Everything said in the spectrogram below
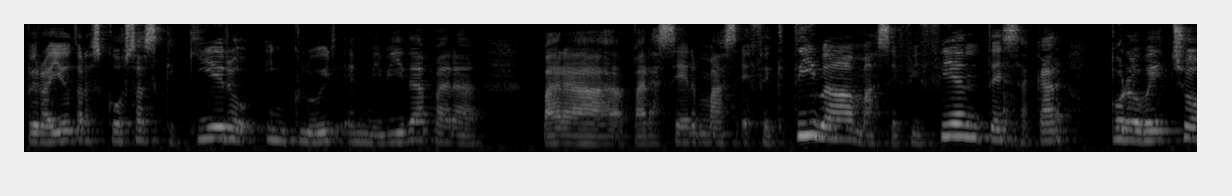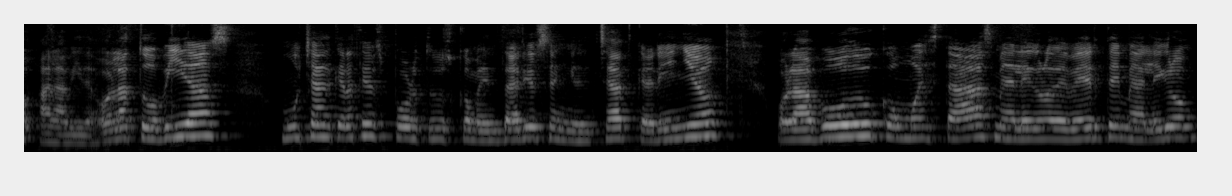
pero hay otras cosas que quiero incluir en mi vida para, para, para ser más efectiva, más eficiente, sacar provecho a la vida. Hola Tobías, Muchas gracias por tus comentarios en el chat, cariño. Hola, Bodu, ¿cómo estás? Me alegro de verte, me alegro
